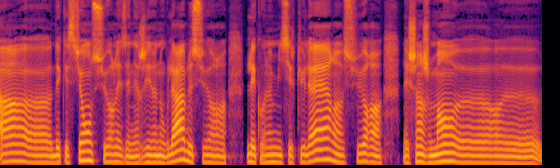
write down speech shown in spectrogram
à euh, des questions sur les énergies renouvelables, sur l'économie circulaire, sur les changements euh, euh,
